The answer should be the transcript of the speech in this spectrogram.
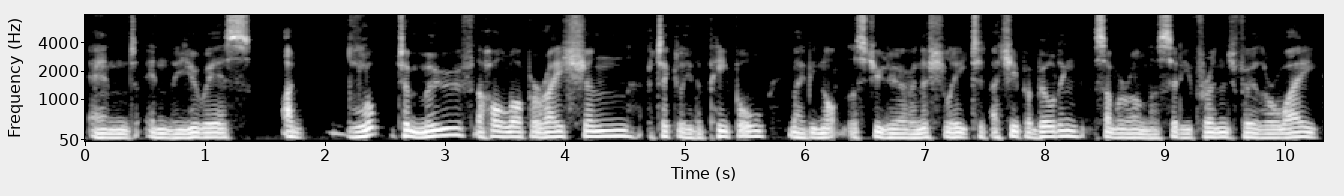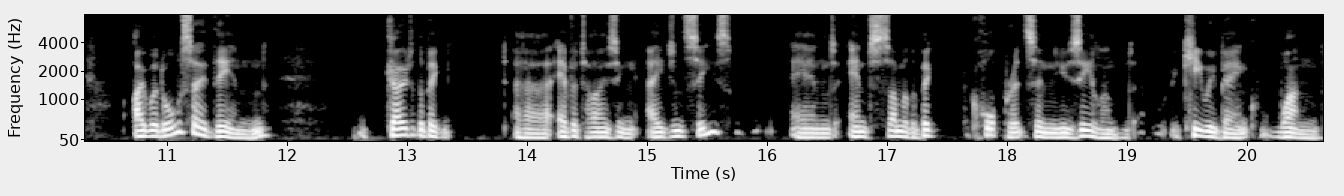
and in the US. I'd look to move the whole operation, particularly the people, maybe not the studio initially, to a cheaper building somewhere on the city fringe further away. I would also then go to the big uh, advertising agencies and and some of the big corporates in New Zealand, Kiwibank, one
